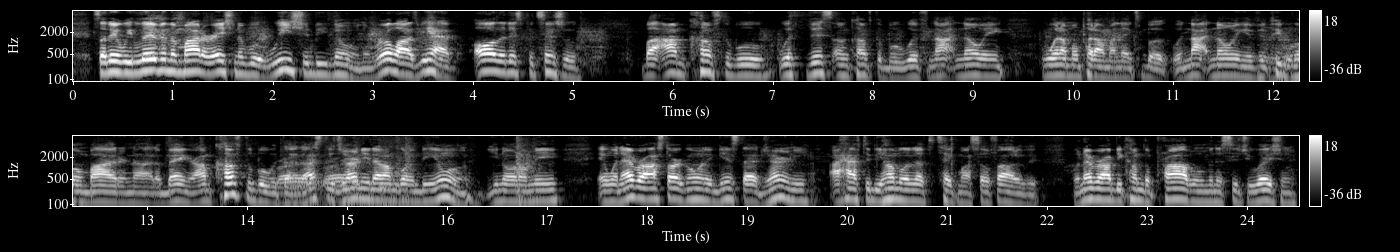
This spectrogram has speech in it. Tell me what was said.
so then we live in the moderation of what we should be doing and realize we have all of this potential but I'm comfortable with this uncomfortable with not knowing when I'm gonna put out my next book, with not knowing if mm-hmm. people gonna buy it or not, a banger. I'm comfortable with right, that. That's right. the journey that I'm gonna be on. You know what I mean? And whenever I start going against that journey, I have to be humble enough to take myself out of it. Whenever I become the problem in a situation,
